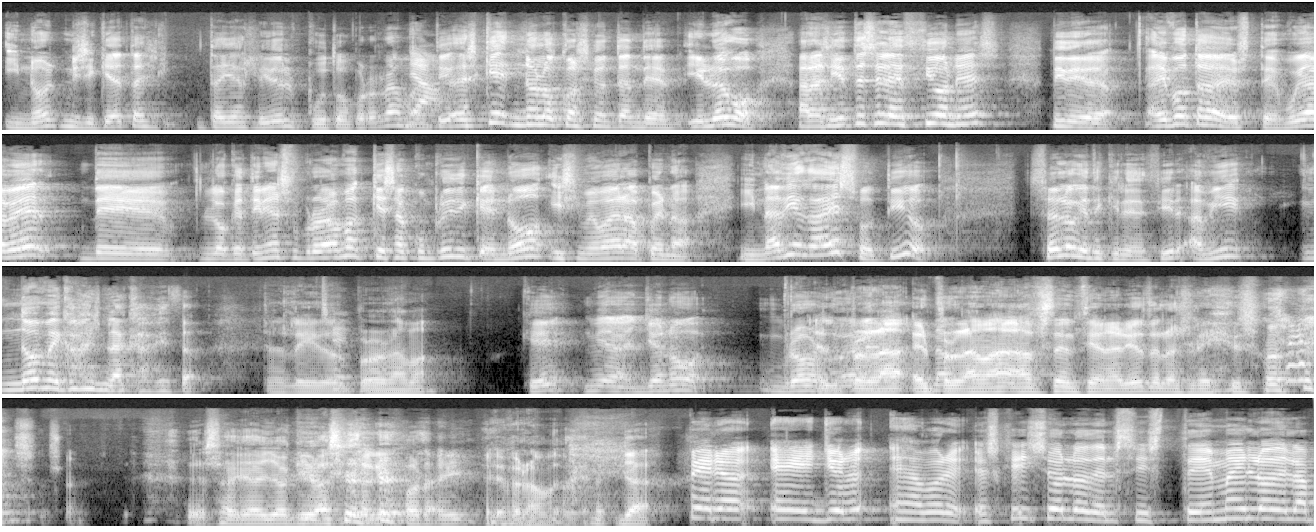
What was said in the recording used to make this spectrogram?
y no ni siquiera te, hayas leído el puto programa, Ya. tío. Es que no lo consigo entender. Y luego, a las siguientes elecciones, dice, he votado este, voy a ver de lo que tenía en su programa, que se ha cumplido y que no, y si me vale la pena. Y nadie haga eso, tío. ¿Sabes lo que te quiero decir? A mí no me cabe en la cabeza. ¿Te has leído Sí. el programa? Que, mira, yo no... Bro, El, no- prola- el no- programa abstencionario te lo has leído. Sabía yo que ibas a salir por ahí. Es broma. Ya. Però eh, jo, eh, a veure, és que això, lo del sistema i lo de la...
